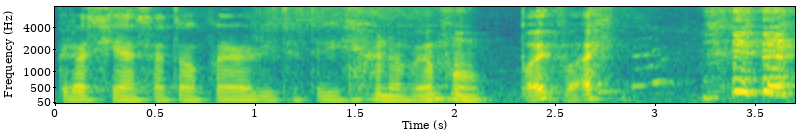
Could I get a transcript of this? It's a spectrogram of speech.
Gracias a todos por haber visto este video. Nos vemos. Bye bye.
